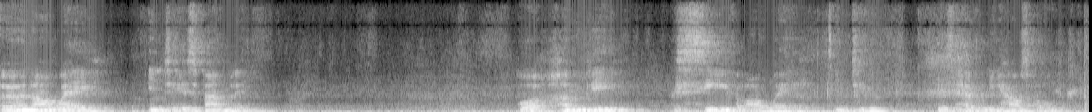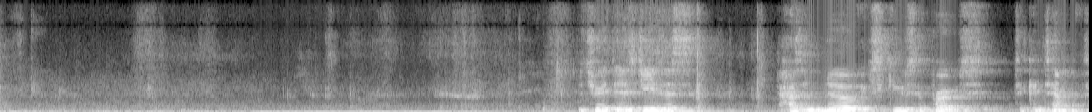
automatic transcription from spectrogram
earn our way into His family? Or humbly receive our way into His heavenly household? The truth is, Jesus has a no excuse approach to contempt,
